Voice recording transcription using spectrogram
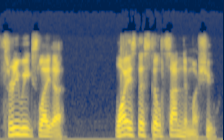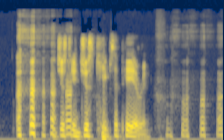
three weeks later, why is there still sand in my shoe? It just it just keeps appearing.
